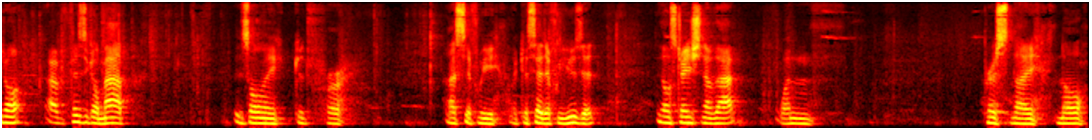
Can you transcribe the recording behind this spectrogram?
you know, a physical map is only good for us if we, like I said, if we use it. An illustration of that, one person I know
